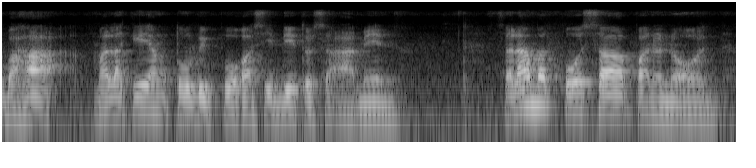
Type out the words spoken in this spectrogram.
baha. Malaki ang tubig po kasi dito sa amin. Salamat po sa panonood.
